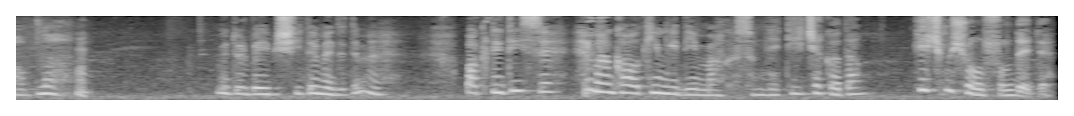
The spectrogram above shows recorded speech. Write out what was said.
Abla. Müdür bey bir şey demedi değil mi? Bak dediyse hemen kalkayım gideyim ben. Kızım ne diyecek adam? Geçmiş olsun dedi.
